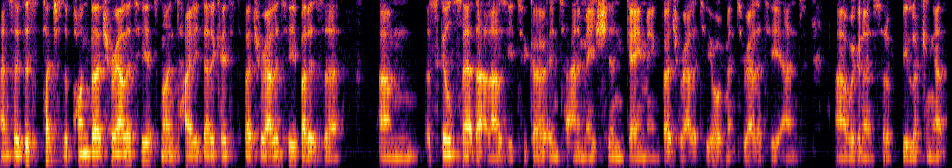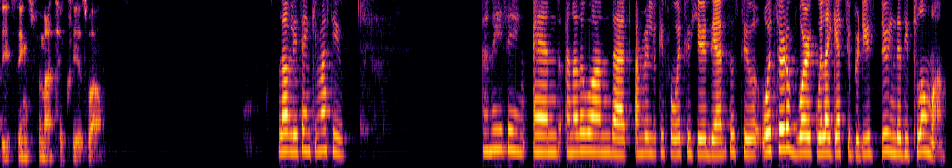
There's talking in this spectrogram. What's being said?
And so this touches upon virtual reality. It's not entirely dedicated to virtual reality, but it's a, um, a skill set that allows you to go into animation, gaming, virtual reality, augmented reality, and uh, we're going to sort of be looking at these things thematically as well. Lovely, thank you, Matthew. Amazing. And another one that I'm really looking forward to hearing the answers to. What sort of work will I get to produce during the diploma?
